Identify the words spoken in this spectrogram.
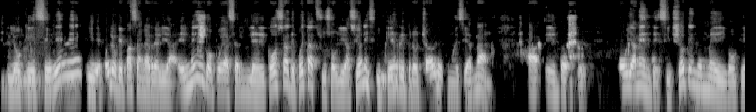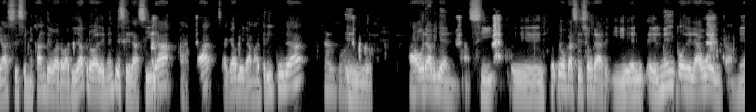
lo que se debe y después lo que pasa en la realidad. El médico puede hacer miles de cosas, después están sus obligaciones y que es reprochable, como decía Hernán. Ah, entonces, obviamente, si yo tengo un médico que hace semejante barbaridad, probablemente se la siga hasta sacarle la matrícula. Eh, ahora bien, si eh, yo tengo que asesorar y el, médico de la vuelta me,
